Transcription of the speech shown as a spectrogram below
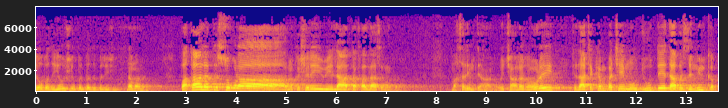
یو به د یو شي بل به د بل شي نه معنی فقالت الصغرى نو کشری وی لا تفعل دا سم مقصد امتحان وی چاله راوړی چې دا چې کم بچي موجود دی دا به زنیم کم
